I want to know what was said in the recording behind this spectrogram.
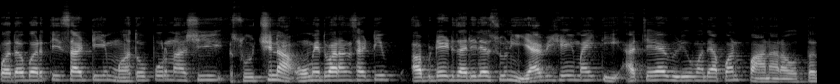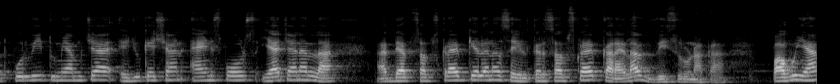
पदभरतीसाठी महत्त्वपूर्ण अशी सूचना उमेदवारांसाठी अपडेट झालेली असून याविषयी माहिती आजच्या या व्हिडिओमध्ये आपण पाहणार आहोत. तत्पूर्वी तुम्ही आमच्या एज्युकेशन अँड स्पोर्ट्स या चॅनलला अद्याप सबस्क्राईब केलं नसेल तर सबस्क्राईब करायला विसरू नका. पाहूया.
